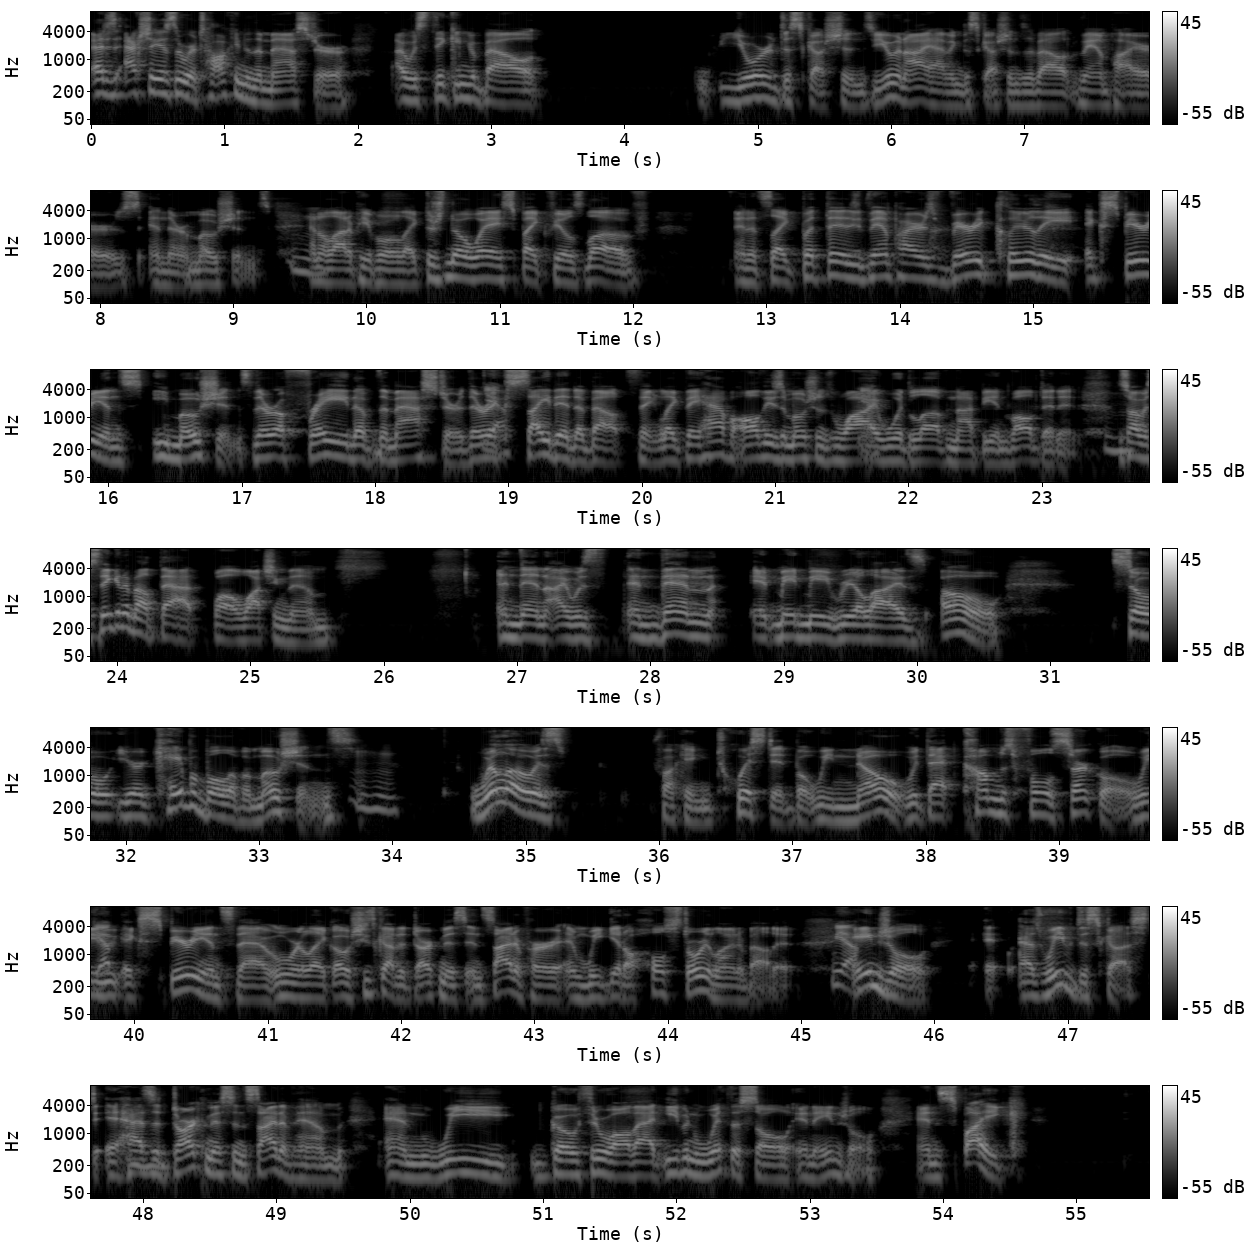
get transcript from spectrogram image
as actually as they were talking to the master i was thinking about your discussions, you and I having discussions about vampires and their emotions. Mhm. And a lot of people are like, there's no way Spike feels love. And it's like, but the vampires very clearly experience emotions. They're afraid of the master. They're Yeah. excited about things. Like they have all these emotions. Why Yeah. would love not be involved in it? Mhm. So I was thinking about that while watching them. And then I was, and then it made me realize, oh, so you're capable of emotions. Mhm. Willow is fucking twisted, but we know that comes full circle. We Yep. experience that when we're like, oh, she's got a darkness inside of her, and we get a whole storyline about it. Yeah. Angel, as we've discussed, it has a mm-hmm. darkness inside of him, and we go through all that even with the soul in Angel. And Spike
